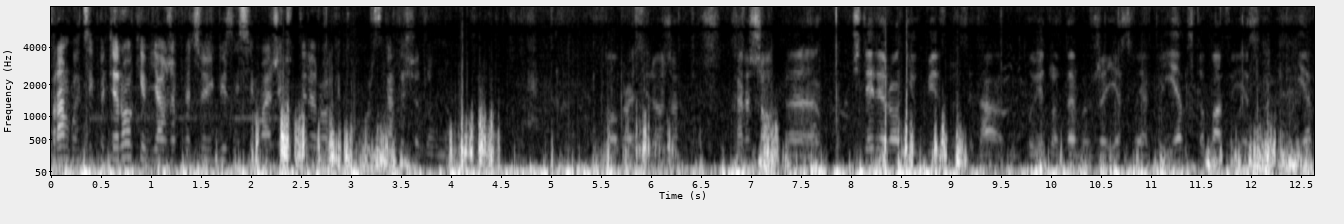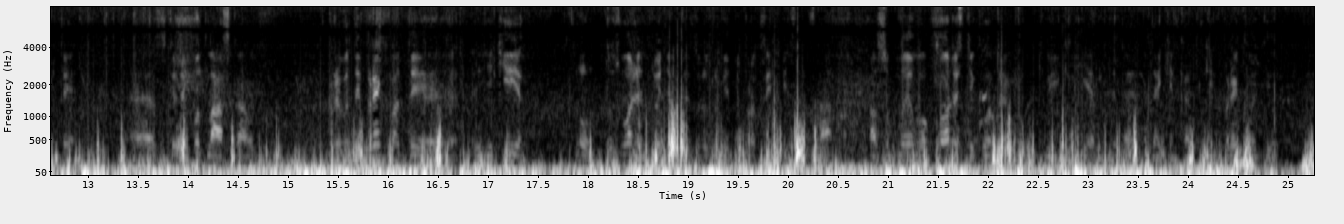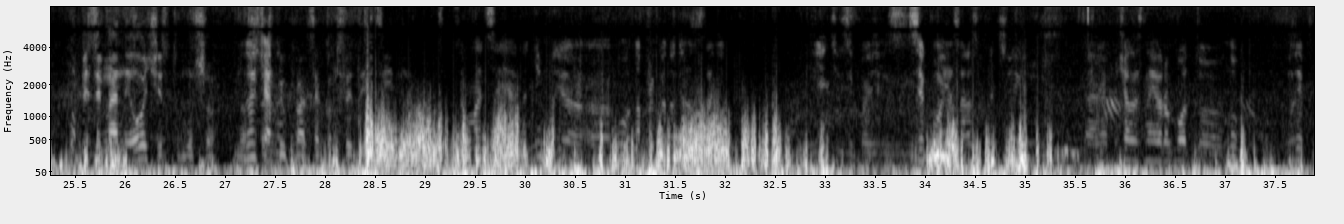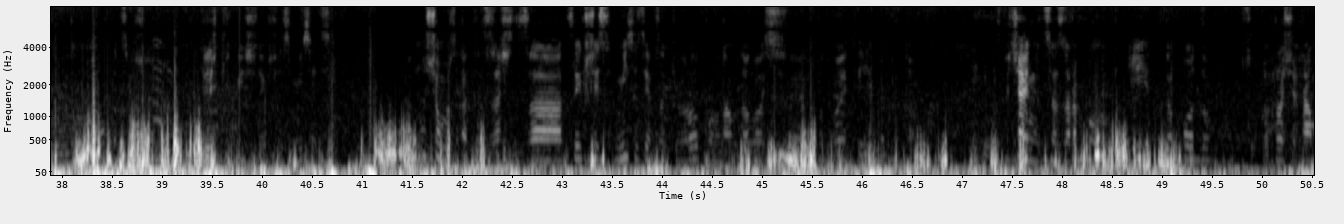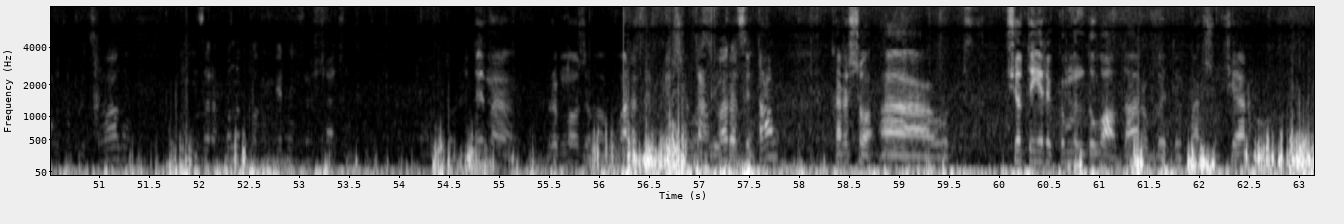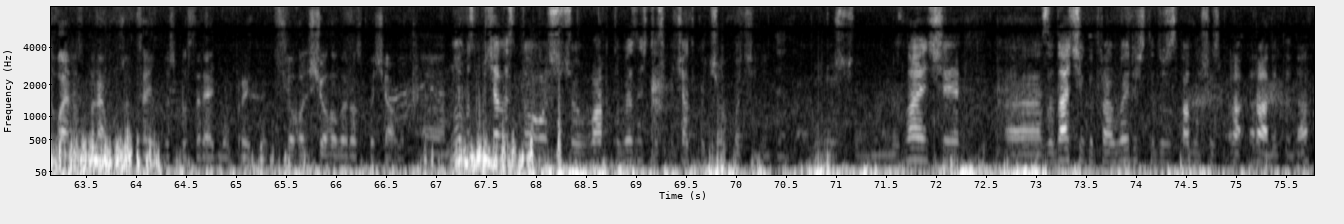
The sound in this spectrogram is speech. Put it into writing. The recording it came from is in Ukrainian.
в рамках цих 5 років я вже працюю в бізнесі майже 4 роки, тому можу сказати, що давно. Добре, Сережа. Хорошо, 4 роки в бізнесі, да? відповідно, в тебе вже є своя клієнтська база, є свої клієнти. Е, Скажи, будь ласка, от приведи приклади, які ну, дозволять людям не зрозуміти про цей бізнес, да? а особливо користь, яку отримують твої клієнти. Де- Декілька таких прикладів. Ну, безіменний очість, тому що у нас Звичайно. співпраця конфіденційна. Інформація є анонімною. Е, Ну, наприклад, один з останніх клієнтів, з якою, з якою я зараз працюю, е, ми почали з нею роботу ну, в липні минулого року, це вже трішки більше, як 6 місяців. Е, Ну, що можна сказати, за, за цих 6 місяців, за півроку нам вдалося е, подвоїти її капітал. Звичайно, це за рахунок і доходу, тобто гроші грамотно працювали, і за рахунок планомірних заощаджень. Тобто людина примножила в два рази збільшила Так, свій два рази. капітал. Хорошо, а от що ти їй рекомендував да, робити в першу чергу? Давай розберемо вже цей безпосередньо приклад. З чого, з чого ви розпочали? Е, Ну, розпочали з того, що варто визначити спочатку, чого хоче людина. Тому що не знаючи е, задачі, яку треба вирішити, дуже складно щось ра- радити. Да?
